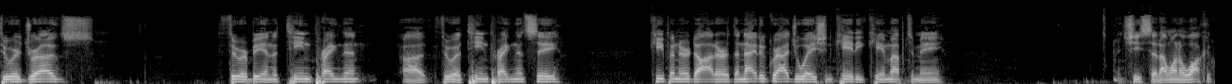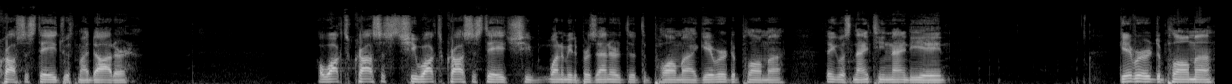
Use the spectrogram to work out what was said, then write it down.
Through her drugs, through her being a teen pregnant, uh, through a teen pregnancy, keeping her daughter. The night of graduation, Katie came up to me and she said, "I want to walk across the stage with my daughter." I walked across. The, she walked across the stage. She wanted me to present her the diploma. I gave her a diploma. I think it was 1998. Gave her a diploma.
